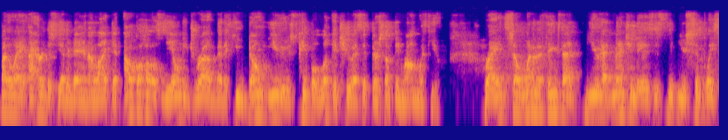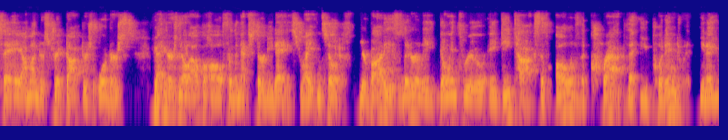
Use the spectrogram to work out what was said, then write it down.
By the way, I heard this the other day and I liked it. Alcohol is the only drug that if you don't use, people look at you as if there's something wrong with you. Right. So one of the things that you had mentioned is, is that you simply say, Hey, I'm under strict doctor's orders that there's no alcohol for the next 30 days, right? And so your body is literally going through a detox of all of the crap that you put into it. You know, you,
